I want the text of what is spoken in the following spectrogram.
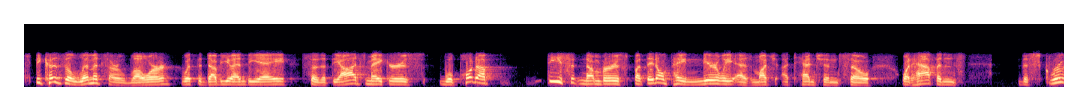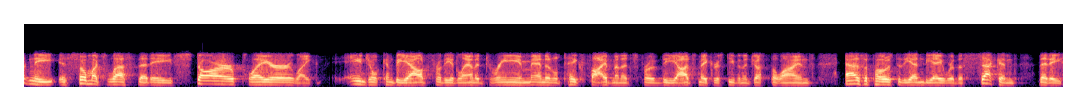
It's because the limits are lower with the WNBA, so that the odds makers will put up decent numbers, but they don't pay nearly as much attention. So what happens? The scrutiny is so much less that a star player like Angel can be out for the Atlanta Dream, and it'll take five minutes for the odds makers to even adjust the lines, as opposed to the NBA, where the second that a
